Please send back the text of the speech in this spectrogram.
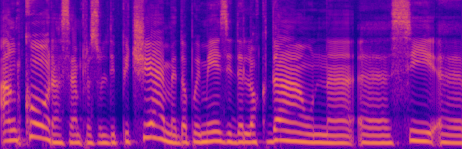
Ancora, sempre sul DPCM, dopo i mesi del lockdown eh, si eh,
